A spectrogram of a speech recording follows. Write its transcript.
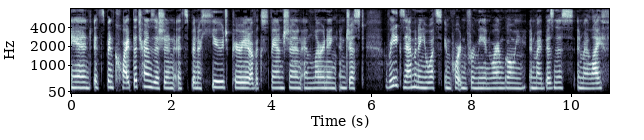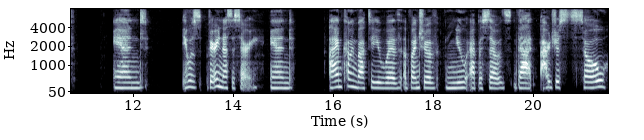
And it's been quite the transition. It's been a huge period of expansion and learning and just re examining what's important for me and where I'm going in my business, in my life. And it was very necessary. And I'm coming back to you with a bunch of new episodes that are just so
